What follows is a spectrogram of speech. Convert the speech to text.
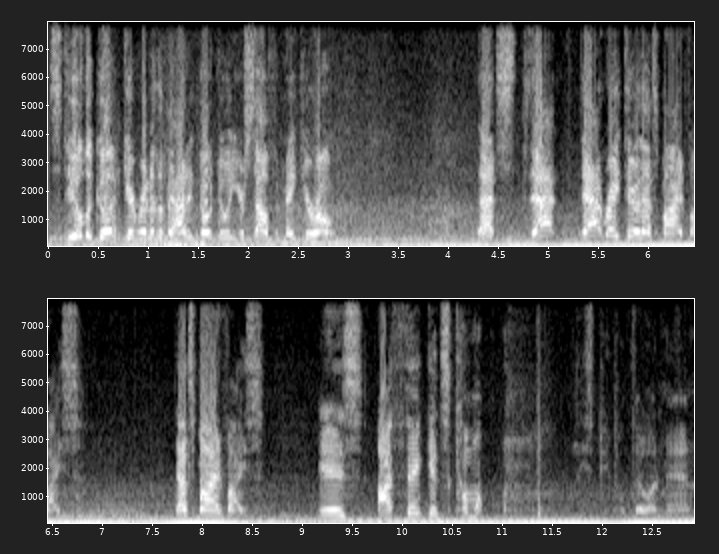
steal the good, get rid of the bad, and go do it yourself and make your own. That's that that right there. That's my advice. That's my advice. Is I think it's come on. What these people doing, man?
